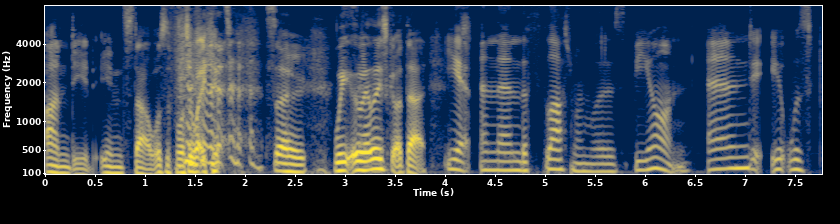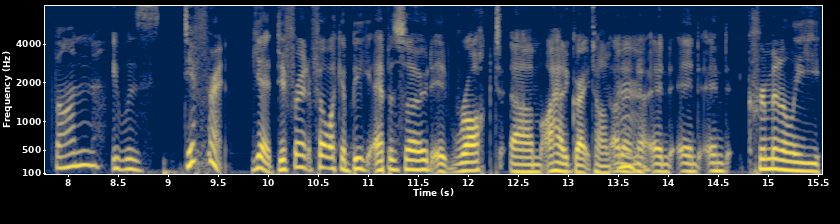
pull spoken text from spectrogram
undid in Star Wars: The Force Awakens. so we, we at least got that. Yeah, and then the last one was Beyond, and it was fun. It was different. Yeah, different. It felt like a big episode. It rocked. Um, I had a great time. I don't Mm. know, and and and criminally,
